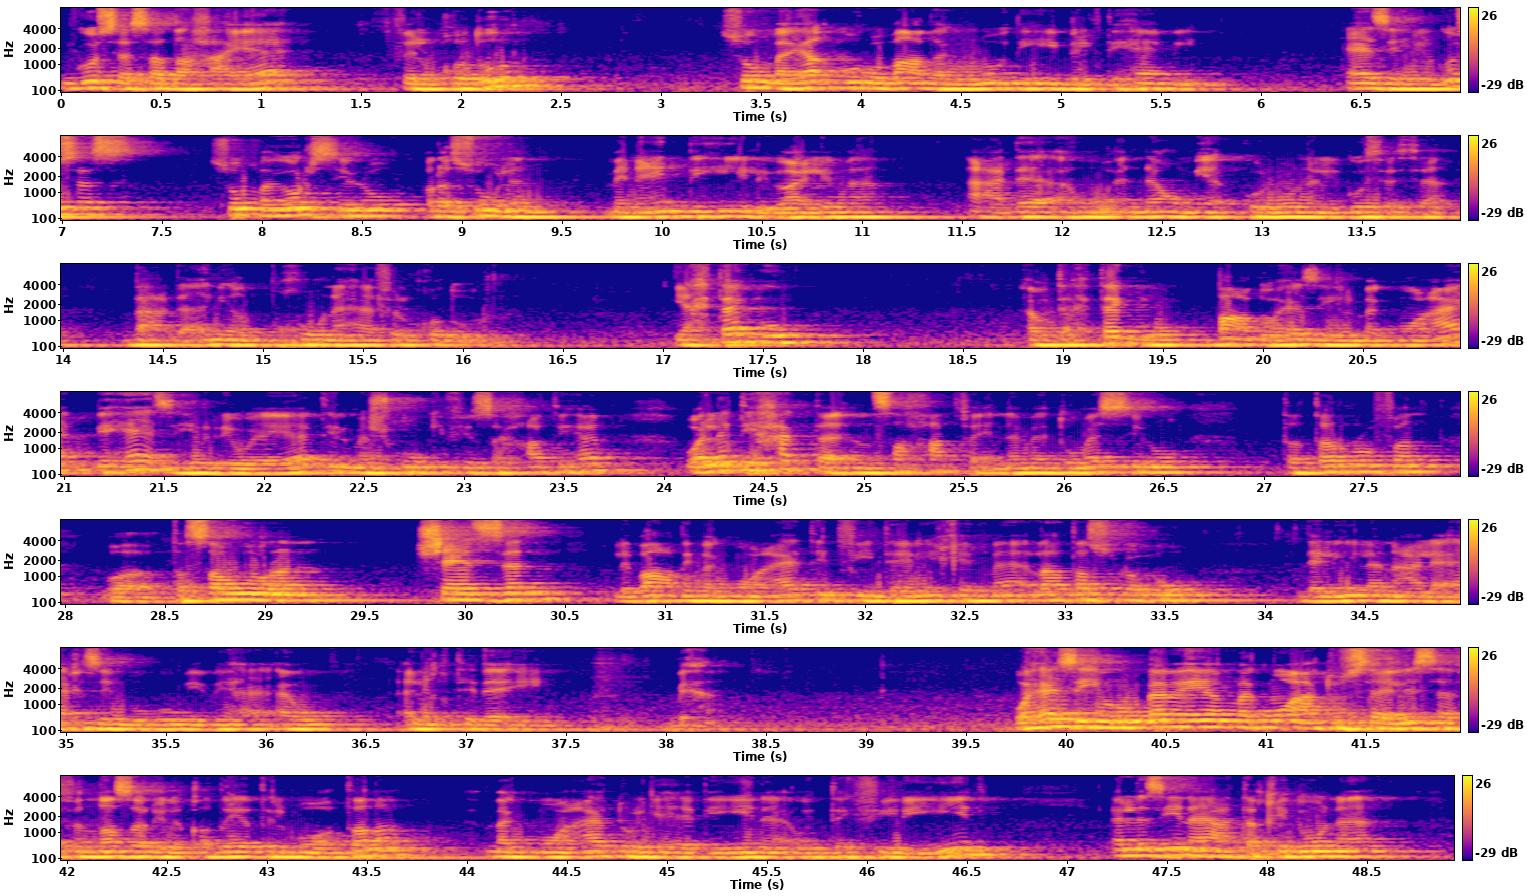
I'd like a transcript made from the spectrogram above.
جثث ضحاياه في القدور ثم يأمر بعض جنوده بالتهام هذه الجثث ثم يرسل رسولا من عنده ليعلم أعداءه أنهم يأكلون الجثث بعد أن يطبخونها في القدور. يحتاج أو تحتج بعض هذه المجموعات بهذه الروايات المشكوك في صحتها والتي حتى إن صحت فإنما تمثل تطرفا وتصورا شاذا لبعض مجموعات في تاريخ ما لا تصلح دليلا على أخذ الوجوب بها أو الاقتداء بها. وهذه ربما هي المجموعة الثالثة في النظر لقضية المواطنة مجموعات الجهاديين أو التكفيريين الذين يعتقدون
